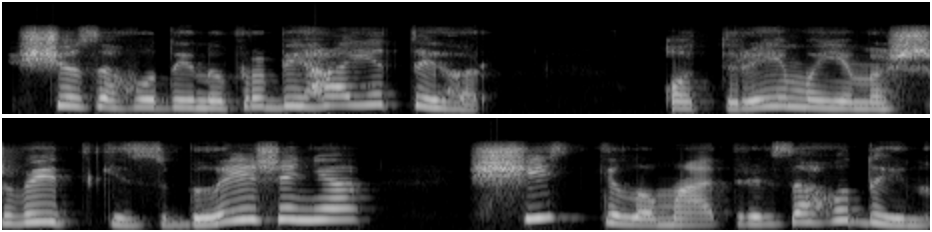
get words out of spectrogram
що за годину пробігає тигр. Отримуємо швидкість зближення 6 км за годину.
